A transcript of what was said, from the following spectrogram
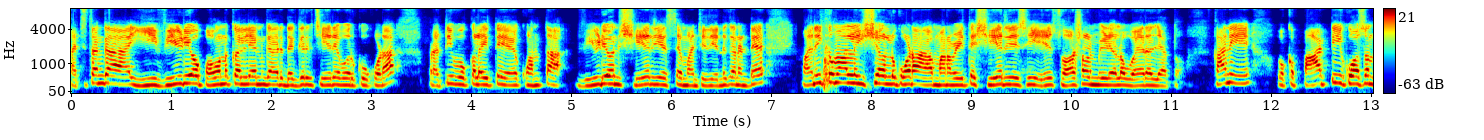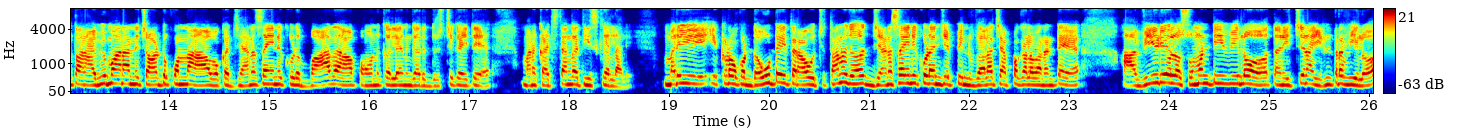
ఖచ్చితంగా ఈ వీడియో పవన్ కళ్యాణ్ గారి దగ్గరికి చేరే వరకు కూడా ప్రతి ఒక్కరైతే కొంత వీడియోని షేర్ చేస్తే మంచిది. ఎందుకంటే పనికిమాలిన విషయాలు కూడా మనమైతే షేర్ చేసి సోషల్ మీడియాలో వైరల్ చేస్తాం. కానీ ఒక పార్టీ కోసం తన అభిమానాన్ని చాటుకున్న ఒక జన సైనికుడు బాధ పవన్ కళ్యాణ్ గారి దృష్టికి అయితే మనం ఖచ్చితంగా తీసుకెళ్ళాలి. మరి ఇక్కడ ఒక డౌట్ అయితే రావచ్చు. తను జన సైనికుడు అని చెప్పి నువ్వు ఎలా చెప్పగలవనంటే ఆ వీడియోలో సుమన్ టీవీలో తను ఇచ్చిన ఇంటర్వ్యూలో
